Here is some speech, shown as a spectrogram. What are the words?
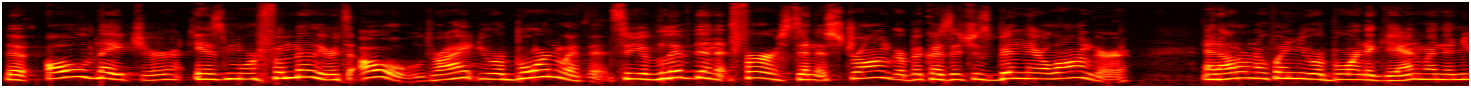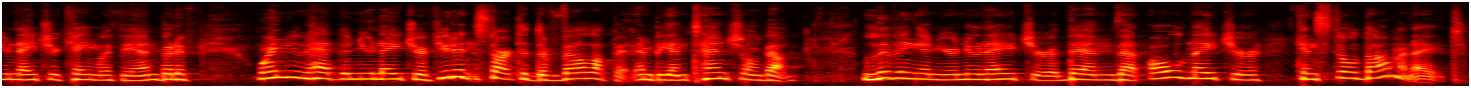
the old nature is more familiar. It's old, right? You were born with it. So you've lived in it first, and it's stronger because it's just been there longer. And I don't know when you were born again, when the new nature came within, but if when you had the new nature, if you didn't start to develop it and be intentional about living in your new nature, then that old nature can still dominate.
